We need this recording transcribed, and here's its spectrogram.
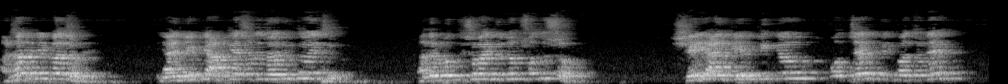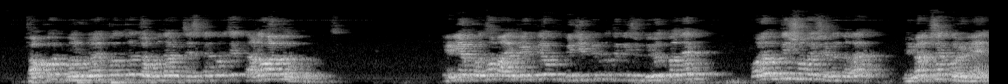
আঠারো নির্বাচনে এই আইপিএফটি আটটি আসনে জয়যুক্ত হয়েছিল। তাদের মন্ত্রিসভায় দুজন সদস্য। সেই আইপিএফটিকেও পঞ্চায়েত নির্বাচনে যখন মনোনয়নপত্র জমা দেওয়ার চেষ্টা করেছে, তারাও আন্দোলন করেছে এ প্রথম আইপিএফটিও বিজেপির মধ্যে কিছু বিরোধ বাঁধে পরবর্তী সময় সেটা তারা মীমাংসা করে নেয়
